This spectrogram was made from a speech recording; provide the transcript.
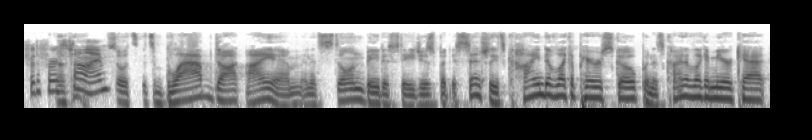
for the first okay. time. So it's it's blab.im and it's still in beta stages but essentially it's kind of like a periscope and it's kind of like a meerkat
